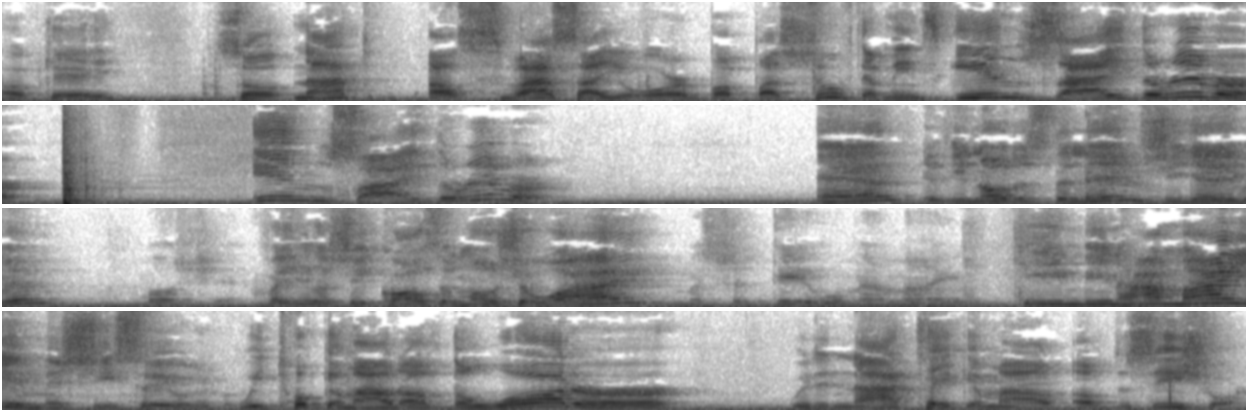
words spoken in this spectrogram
Okay? So not al svasayor, but basuf, that means inside the river. Inside the river. And if you notice the name she gave him, Moshe. She calls him Moshe. Why? We took him out of the water. We did not take him out of the seashore.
